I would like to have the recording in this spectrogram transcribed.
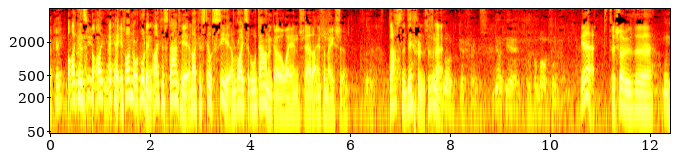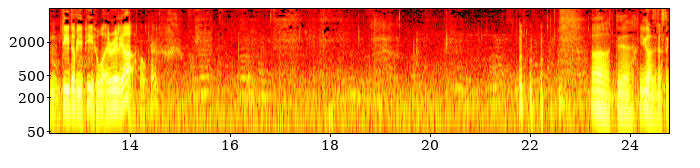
okay? but I can, trying to do but I, okay, if I'm not recording, I can stand here and I can still see it and write it all down and go away and share that information. That's the difference, isn't There's it? no difference. You're here with a motive. Yeah, to show the mm -hmm. DWP for what they really are. Okay. oh dear, you guys are just a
